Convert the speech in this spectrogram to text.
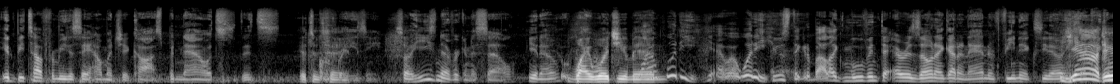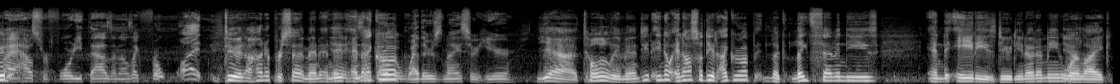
It'd be tough for me to say how much it costs, but now it's it's It's insane. crazy. So he's never going to sell. You know. Why would you, man? Why would he? Yeah, why would he? He was thinking about like moving to Arizona. I got an aunt in Phoenix, you know. Yeah, like, dude. Buy a house for forty thousand. I was like, for what? Dude, 100%, man. And, Yeah, and he's I grew oh, up. The weather's nicer here. Yeah, totally, man. Dude, you know, and also, dude, I grew up in like late seventies and the eighties, dude. You know what I mean? Yeah. Where like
